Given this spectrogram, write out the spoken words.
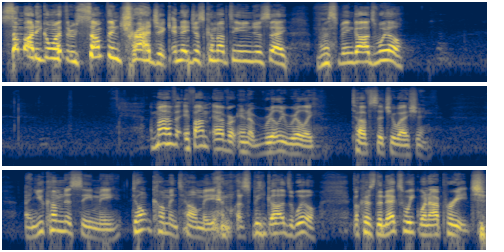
Somebody going through something tragic and they just come up to you and just say, must have been God's will. If I'm ever in a really, really tough situation and you come to see me, don't come and tell me it must be God's will. Because the next week when I preach,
